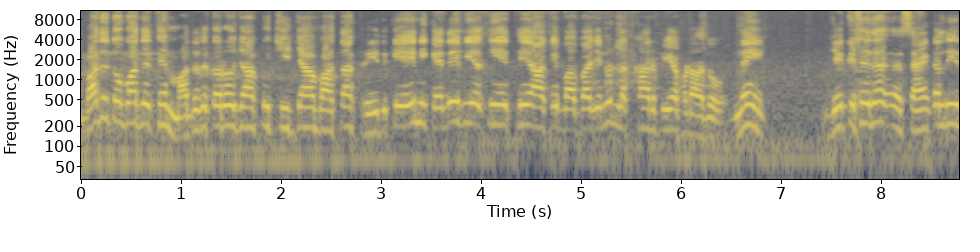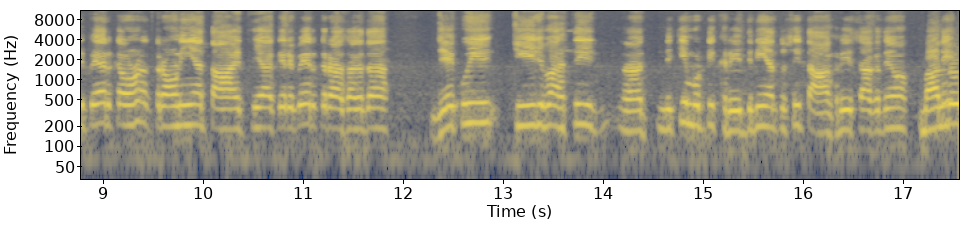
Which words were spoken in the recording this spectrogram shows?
ਵੱਧ ਤੋਂ ਵੱਧ ਇੱਥੇ ਮਦਦ ਕਰੋ ਜਾਂ ਕੋਈ ਚੀਜ਼ਾਂ ਬਾਤਾਂ ਖਰੀਦ ਕੇ ਇਹ ਨਹੀਂ ਕਹਿੰਦੇ ਵੀ ਅਸੀਂ ਇੱਥੇ ਆ ਕੇ ਬਾਬਾ ਜੀ ਨੂੰ ਲੱਖਾਂ ਰੁਪਇਆ ਫੜਾ ਦਿਓ ਨਹੀਂ ਜੇ ਕਿਸੇ ਦਾ ਸਾਈਕਲ ਦੀ ਰਿਪੇਅਰ ਕਰਾਉਣੀ ਆ ਤਾਂ ਇੱਥੇ ਆ ਕੇ ਰਿਪੇਅਰ ਕਰਾ ਸਕਦਾ। ਜੇ ਕੋਈ ਚੀਜ਼ ਵਾਸਤੇ ਨਿੱਕੀ ਮੋਟੀ ਖਰੀਦਣੀ ਆ ਤੁਸੀਂ ਤਾਂ ਖਰੀਦ ਸਕਦੇ ਹੋ। ਬਾਲੂ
